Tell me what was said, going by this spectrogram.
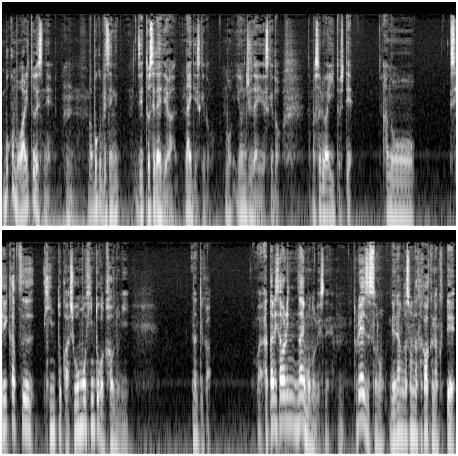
僕も割とですね、うんまあ、僕別に Z 世代ではないですけどもう40代ですけど、まあ、それはいいとしてあのー、生活品とか消耗品とか買うのに何ていうかまあ、当たり障りないものですね、うん、とりあえずその値段がそんな高くなくて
